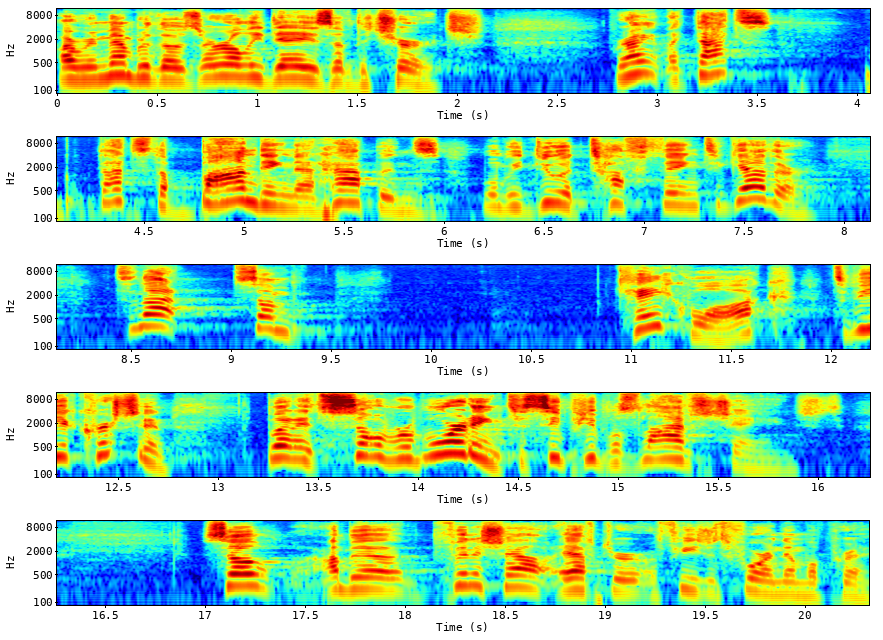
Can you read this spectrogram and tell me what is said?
I remember those early days of the church. Right? Like that's, that's the bonding that happens when we do a tough thing together. It's not some cakewalk to be a Christian, but it's so rewarding to see people's lives changed. So I'm going to finish out after Ephesians 4 and then we'll pray.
